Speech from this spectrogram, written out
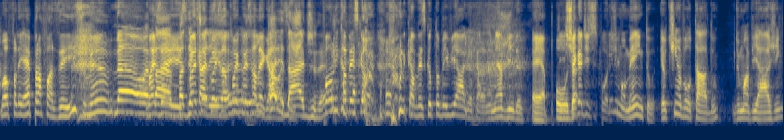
Mas eu falei, é pra fazer isso mesmo? Não, é Mas pra é isso. fazer Mas foi carinho. coisa, foi coisa legal. Caridade, assim. né? Foi a única vez que eu, foi a única vez que eu tomei Viagra, cara, na minha vida. É, chega de dispor. Naquele momento, eu tinha voltado de uma viagem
